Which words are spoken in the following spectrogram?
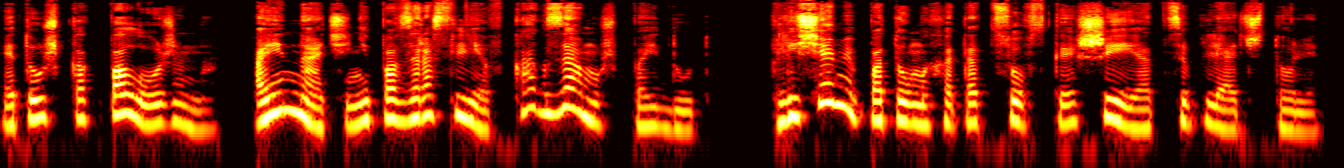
это уж как положено. А иначе, не повзрослев, как замуж пойдут? Клещами потом их от отцовской шеи отцеплять, что ли?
